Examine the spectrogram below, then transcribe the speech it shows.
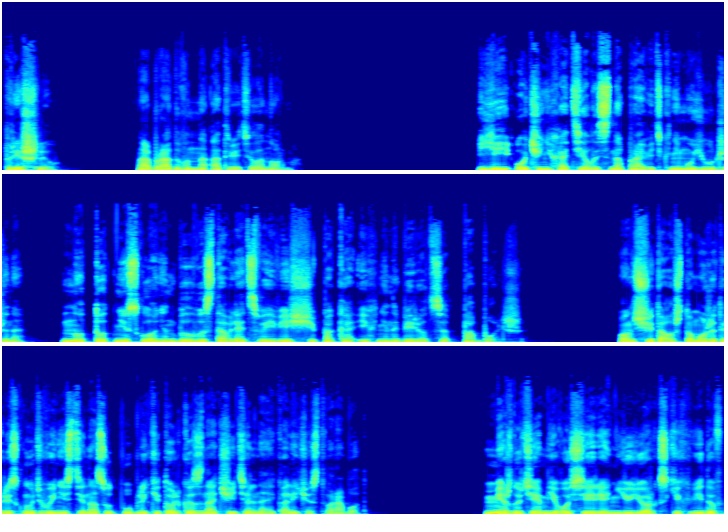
«Пришлю», — обрадованно ответила Норма. Ей очень хотелось направить к нему Юджина, но тот не склонен был выставлять свои вещи, пока их не наберется побольше. Он считал, что может рискнуть вынести на суд публики только значительное количество работ. Между тем, его серия нью-йоркских видов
